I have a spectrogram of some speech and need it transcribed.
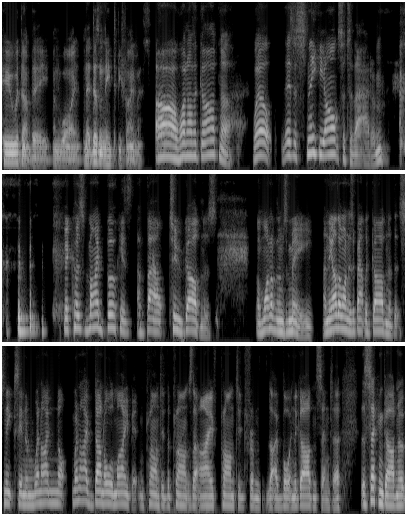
who would that be and why? And it doesn't need to be famous. Oh, one other gardener. Well, there's a sneaky answer to that, Adam. because my book is about two gardeners, and one of them's me, and the other one is about the gardener that sneaks in and when i'm not when i've done all my bit and planted the plants that i've planted from that i've bought in the garden center the second gardener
